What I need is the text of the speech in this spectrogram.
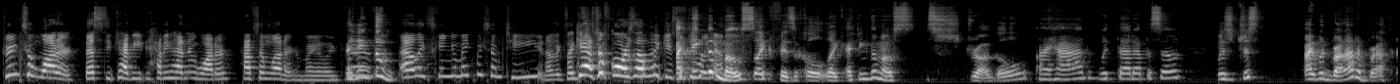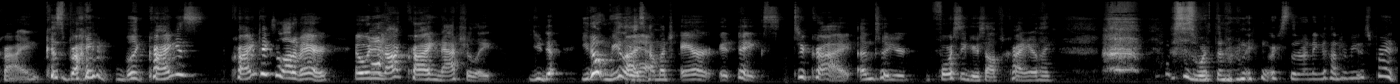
Drink some water. Bestie. have you have you had any water? Have some water. Am I like? I think the Alex, can you make me some tea? And Alex like, yes, of course, I'll make you. I think the right now." most like physical, like I think the most struggle I had with that episode was just I would run out of breath crying because Brian like crying is crying takes a lot of air, and when you're not crying naturally, you do, you don't realize yeah. how much air it takes to cry until you're forcing yourself to cry, and you're like, this is worse than running worse than running a hundred meter sprint.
